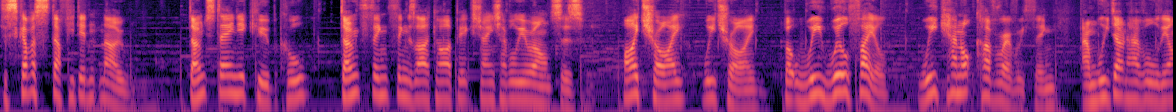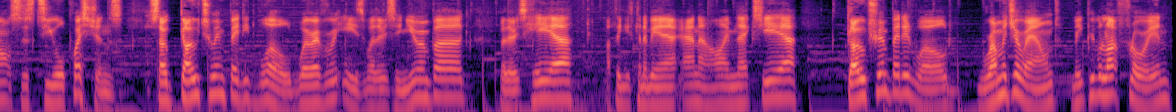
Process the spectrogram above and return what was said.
discover stuff you didn't know. Don't stay in your cubicle. Don't think things like ipXchange have all your answers. I try, we try, but we will fail. We cannot cover everything and we don't have all the answers to your questions. So go to Embedded World, wherever it is, whether it's in Nuremberg, whether it's here, I think it's going to be in Anaheim next year. Go to Embedded World, rummage around, meet people like Florian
